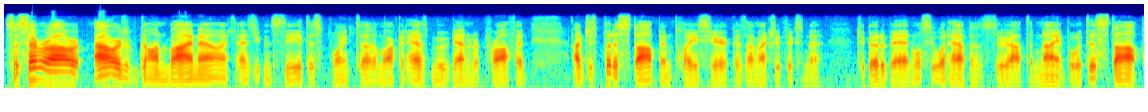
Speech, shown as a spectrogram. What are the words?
So several hour, hours have gone by now as you can see at this point uh, the market has moved down into profit. I've just put a stop in place here because I'm actually fixing to to go to bed and we'll see what happens throughout the night. But with this stop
